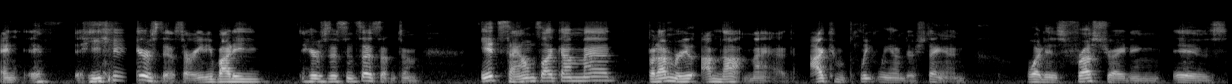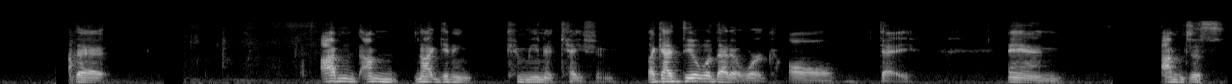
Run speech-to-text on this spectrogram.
And if he hears this or anybody hears this and says something to him, it sounds like I'm mad, but I'm real. I'm not mad. I completely understand. What is frustrating is that I'm I'm not getting communication. Like I deal with that at work all day. And I'm just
